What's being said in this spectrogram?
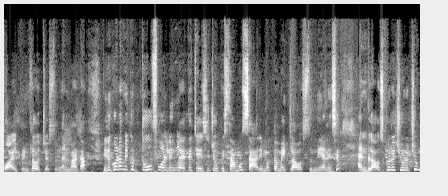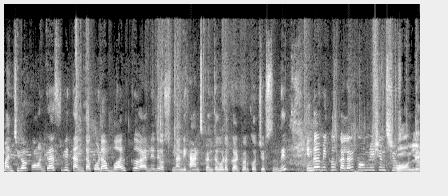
ఫాయిల్ ప్రింట్లో వచ్చేస్తుంది అనమాట ఇది కూడా మీకు టూ ఫోల్డింగ్లో అయితే చేసి చూపిస్తాము. శారీ మొత్తం ఎట్లా వస్తుంది అనేసి. అండ్ బ్లౌజ్ కూడా చూడొచ్చు. మంచిగా కాంట్రాస్ట్ విత్ అంతా కూడా వర్క్ అనేది వస్తుందండి. హ్యాండ్స్కి అంతా కూడా కట్ వర్క్ వచ్చేస్తుంది. ఇందులో మీకు colour combinations only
